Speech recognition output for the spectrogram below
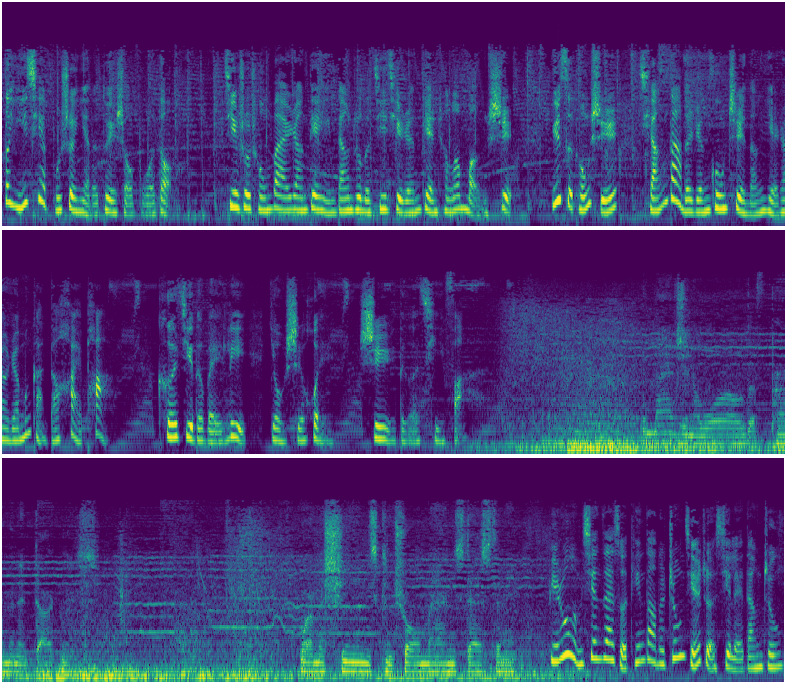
和一切不顺眼的对手搏斗。技术崇拜让电影当中的机器人变成了猛士，与此同时，强大的人工智能也让人们感到害怕。科技的伟力有时会适得其反。Imagine a world of permanent darkness where machines control man's destiny. 比如我们现在所听到的《终结者》系列当中，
